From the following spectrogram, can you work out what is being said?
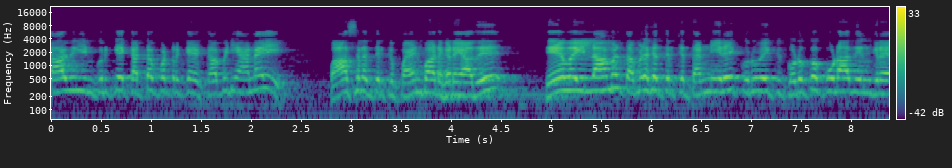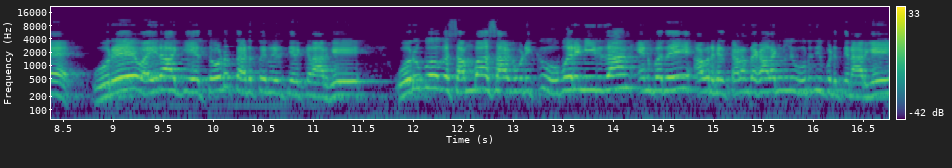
காவிரியின் குறுக்கே கட்டப்பட்டிருக்க கபினி அணை பாசனத்திற்கு பயன்பாடு கிடையாது. தேவையில்லாமல் தமிழகத்திற்கு தண்ணீரை குருவைக்கு கொடுக்கக்கூடாது என்கிற ஒரே வைராக்கியத்தோடு தடுத்து நிறுத்தியிருக்கிறார்கள். ஒருபோக சம்பா சாகுபடிக்கு உபரி நீர் தான் என்பதை அவர்கள் கடந்த காலங்களில் உறுதிப்படுத்தினார்கள்.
